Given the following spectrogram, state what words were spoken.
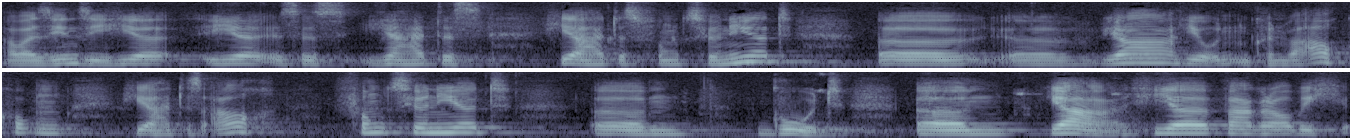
aber sehen Sie hier, hier ist es, hier hat es, hier hat es funktioniert. Äh, äh, ja, hier unten können wir auch gucken, hier hat es auch funktioniert. Ähm, gut. Ähm, ja, hier war, glaube ich,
